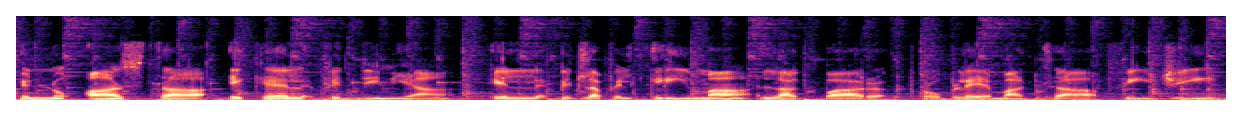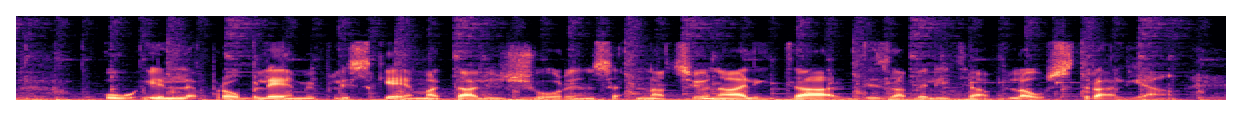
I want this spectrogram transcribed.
in-nuqqas ta' ikel fid-dinja, il-bidla fil-klima, l-akbar problema ta' Fiji, u l-problemi fl-iskema tal-insurance nazzjonali ta' diżabilità fl-Awstralja.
